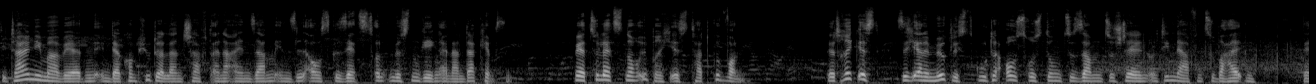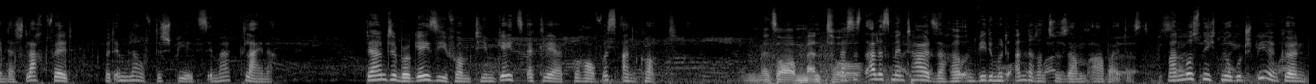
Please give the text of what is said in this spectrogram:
Die Teilnehmer werden in der Computerlandschaft einer einsamen Insel ausgesetzt und müssen gegeneinander kämpfen. Wer zuletzt noch übrig ist, hat gewonnen. Der Trick ist, sich eine möglichst gute Ausrüstung zusammenzustellen und die Nerven zu behalten. Denn das Schlachtfeld wird im Lauf des Spiels immer kleiner. Dante Borghesi vom Team Gates erklärt, worauf es ankommt. Das ist alles Mentalsache und wie du mit anderen zusammenarbeitest. Man muss nicht nur gut spielen können.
